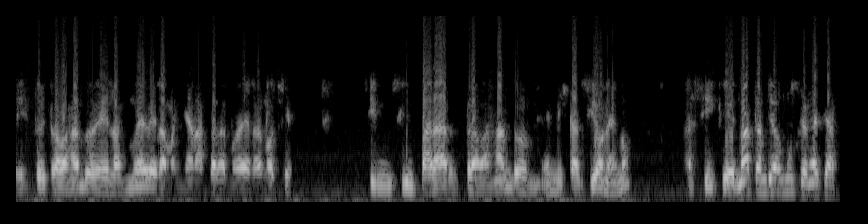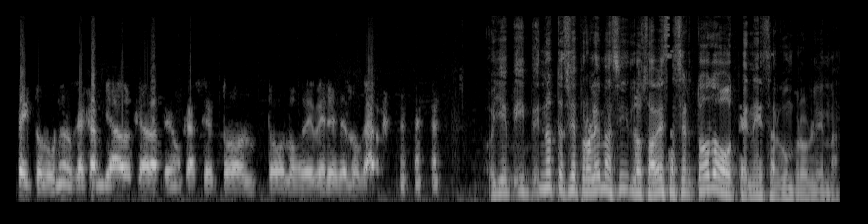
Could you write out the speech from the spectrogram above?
estoy trabajando desde las 9 de la mañana hasta las 9 de la noche, sin, sin parar, trabajando en, en mis canciones, ¿no? Así que no ha cambiado mucho en ese aspecto, lo único que ha cambiado es que ahora tengo que hacer todo- todos los deberes del hogar. Oye, ¿y ¿no te hace problema si lo sabes hacer todo o tenés algún problema?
